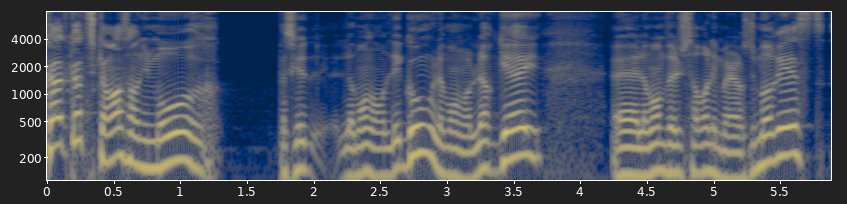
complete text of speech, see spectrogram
Quand, quand tu commences en humour, parce que le monde a l'ego, le monde a l'orgueil, euh, le monde veut juste avoir les meilleurs humoristes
